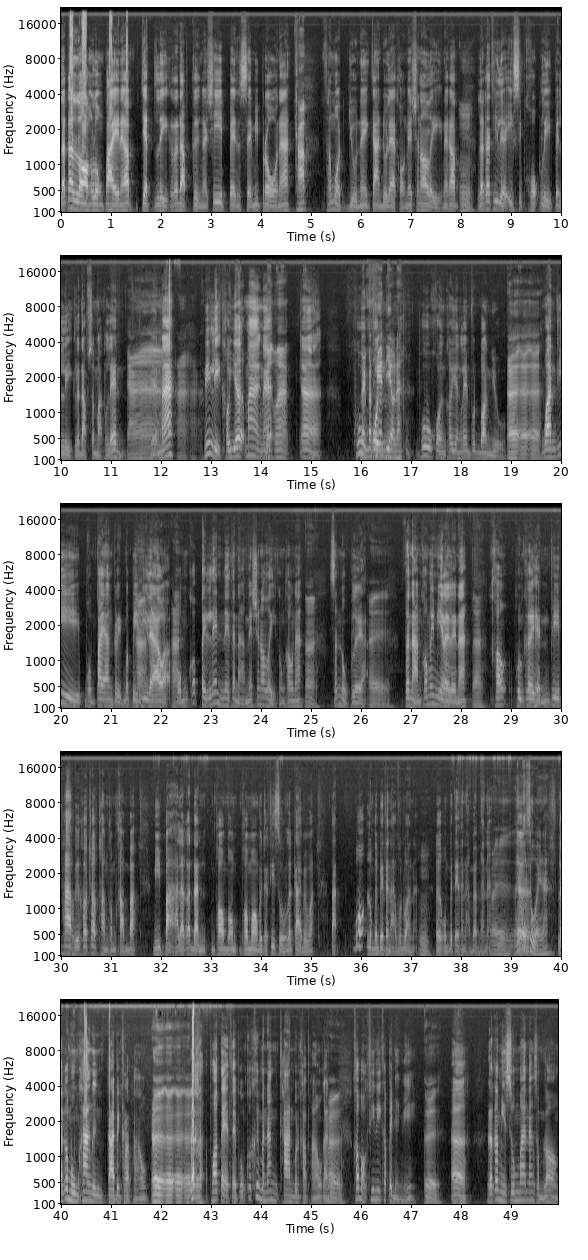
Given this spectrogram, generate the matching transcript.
แล้วก็ลองลงไปนะครับ 7 ลีกระดับกึ่งอาชีพเป็นเซมิโปรนะครับ ทั้งหมดอยู่ในการดูแลของ National League นะครับแล้วก็ที่เหลืออีก 16 ลีกเป็นลีกระดับสมัครเล่น อ่าเห็นไหม อ่าอ่านี่ลีกเขาเยอะมากนะเยอะมาก อ่าผู้ในประคนเทศเดียวนะ ผู้คนเขายังเล่นฟุตบอลอยู่ เออเออเออ วันที่ผมไปอังกฤษเมื่อปีอ่าที่แล้วอะอ่า ผมก็ไปเล่นในสนาม National League ของเขานะ เออสนุกเลยอะ เออสนามเขาไม่มีอะไรเลยนะ เออ เขาคุณเคยเห็นพี่ภาพคือเขาชอบทำขำๆป่ะ มีป่าแล้วก็ดันพอพอพอมองไปจากที่สูงแล้วกลายไปนว่า ตัดโบ๊ะลงไปเป็นสนามฟุตบอลอะเออผมไปเตะสนามแบบนั้นอะ เออเอเอออ ก็สวยนะ แล้วก็มุมข้างหนึ่งกลายเป็นคลับเฮาส์เออเออเออเออ แล้วพอเตะเสร็จผมก็ขึ้นมานั่งทานบนคลับเฮาส์กันเออ เขาบอกที่นี่ก็เป็นอย่างนี้ เออ เออ แล้วก็มีซุ้มม่านนั่งสำรอง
